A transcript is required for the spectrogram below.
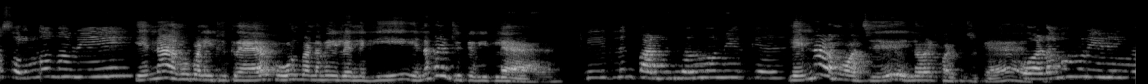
சொல்லுங்க மாமி. என்ன அலமு பண்ணிட்டு இருக்கிற? போன் பண்ணவே இல்லை இன்னைக்கு. என்ன பண்ணிட்டு இருக்க வீட்டுல இருந்து படுத்துட்டு தான் மாமி இருக்கேன் என்ன அலமு ஆச்சு? இன்ன வரைக்கும் படுத்துட்டு இருக்க? உடம்பு முடியலைங்க.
